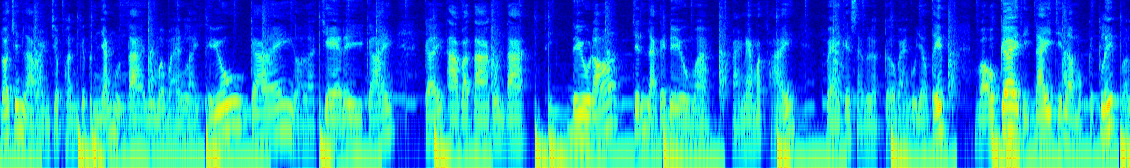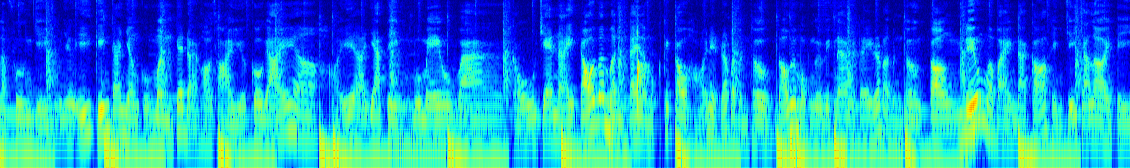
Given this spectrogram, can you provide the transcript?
đó chính là bạn chụp hình cái tin nhắn của người ta nhưng mà bạn lại thiếu cái, gọi là, che đi cái cái avatar của người ta. Thì điều đó chính là cái điều mà bạn đang mắc phải về cái sự là cơ bản của giao tiếp và ok thì đây chỉ là một cái clip gọi là phương diện cũng như ý kiến cá nhân của mình. Cái đoạn hội thoại giữa cô gái uh, hỏi uh, giá tiền mua mèo và cậu Chen này. Đối với mình đây là một cái câu hỏi này rất là bình thường. Đối với một người Việt Nam thì đây rất là bình thường. Còn nếu mà bạn đã có thiện chỉ trả lời thì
